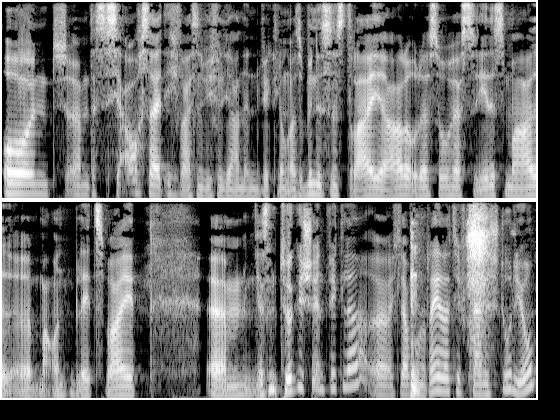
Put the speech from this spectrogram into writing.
Und ähm, das ist ja auch seit, ich weiß nicht wie viele Jahren in Entwicklung, also mindestens drei Jahre oder so, hörst du jedes Mal äh, Mountain Blade 2. Ähm, das ist ein türkischer Entwickler, äh, ich glaube ein relativ kleines Studio.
